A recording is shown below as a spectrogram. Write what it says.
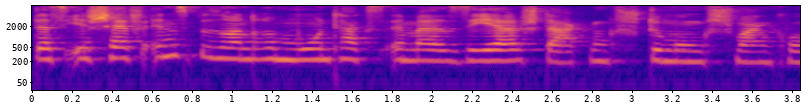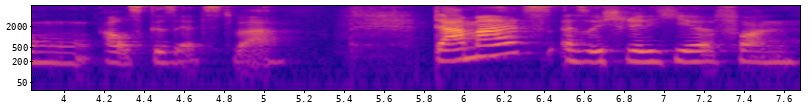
dass ihr Chef insbesondere montags immer sehr starken Stimmungsschwankungen ausgesetzt war. Damals, also ich rede hier von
